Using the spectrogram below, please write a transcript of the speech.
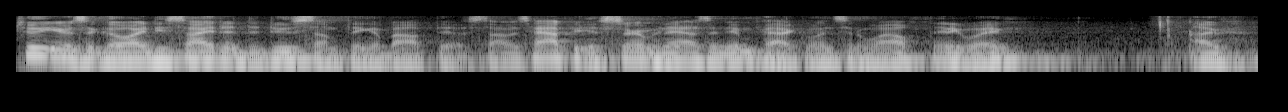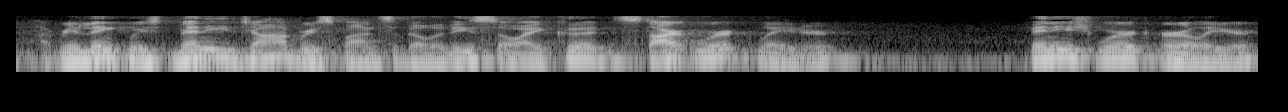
Two years ago, I decided to do something about this. I was happy a sermon has an impact once in a while. Anyway, I relinquished many job responsibilities so I could start work later, finish work earlier,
